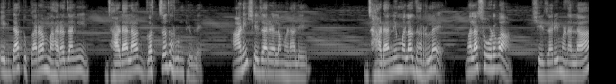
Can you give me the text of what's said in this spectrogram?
एकदा तुकाराम महाराजांनी झाडाला गच्च धरून ठेवले आणि शेजाऱ्याला म्हणाले झाडाने मला धरलंय मला सोडवा. शेजारी म्हणाला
